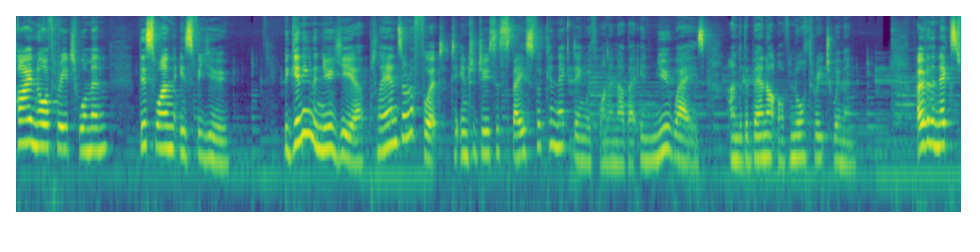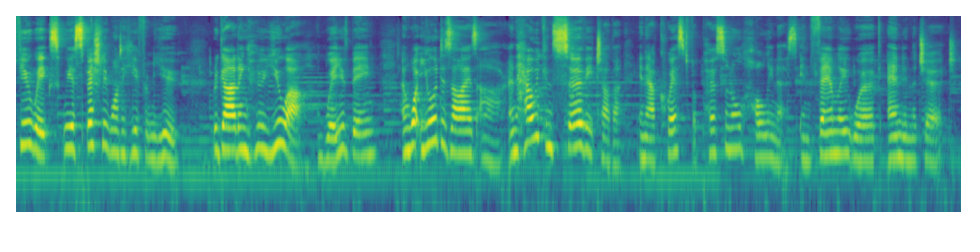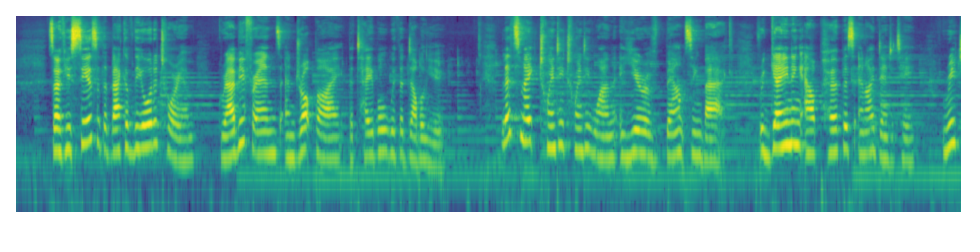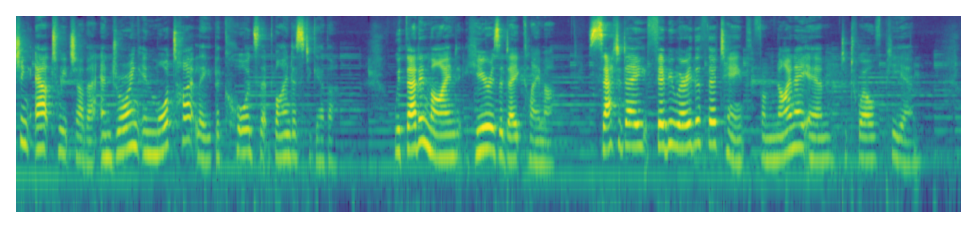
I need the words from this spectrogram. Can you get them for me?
Hi Northreach woman, this one is for you. Beginning the new year, plans are afoot to introduce a space for connecting with one another in new ways under the banner of Northreach Women. Over the next few weeks, we especially want to hear from you regarding who you are and where you've been and what your desires are and how we can serve each other in our quest for personal holiness in family, work and in the church. So if you see us at the back of the auditorium, grab your friends and drop by the table with a W. Let's make 2021 a year of bouncing back, regaining our purpose and identity, reaching out to each other and drawing in more tightly the cords that bind us together. With that in mind, here is a date claimer. Saturday, February the 13th from 9am to 12pm.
